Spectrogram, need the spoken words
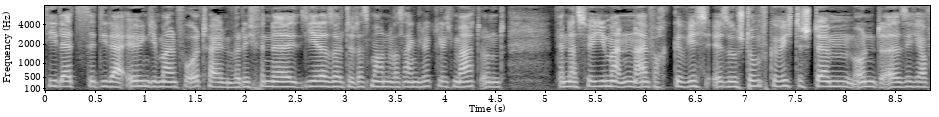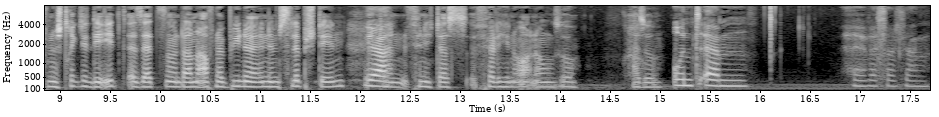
die Letzte, die da irgendjemanden verurteilen würde. Ich finde, jeder sollte das machen, was einen glücklich macht. Und wenn das für jemanden einfach Gewicht, äh, so stumpf Gewichte stemmen und äh, sich auf eine strikte Diät äh, setzen und dann auf einer Bühne in einem Slip stehen, Ja. dann finde ich das völlig in Ordnung. So. Also, Und, ähm, äh, was soll ich sagen?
